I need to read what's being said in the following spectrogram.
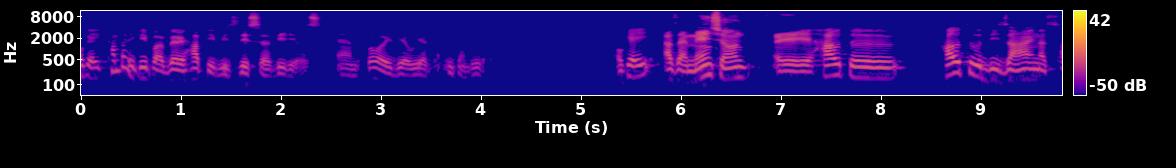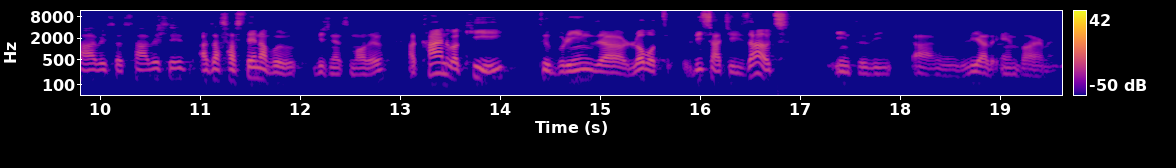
Okay, company people are very happy with these uh, videos, and probably there we, are, we can do that. Okay, as I mentioned, uh, how to how to design a service or services as a sustainable business model are kind of a key to bring the robot research results into the uh, real environment.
